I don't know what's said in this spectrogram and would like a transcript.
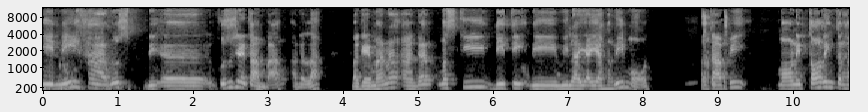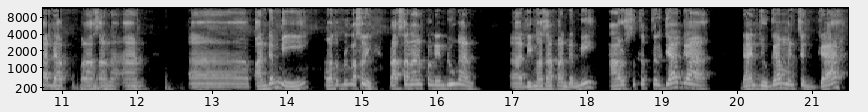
ini harus di, eh, khususnya di tambang adalah bagaimana agar meski di, di wilayah yang remote, tetapi monitoring terhadap pelaksanaan eh, pandemi, atau sorry, pelaksanaan perlindungan eh, di masa pandemi harus tetap terjaga dan juga mencegah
